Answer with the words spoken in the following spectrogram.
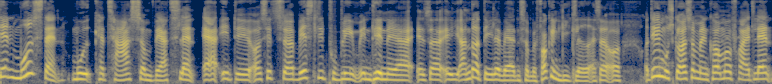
den modstand mod Katar som værtsland er et øh, også et større vestligt problem, end den er altså, i andre dele af verden, som er fucking ligeglade. Altså, og, og det er måske også, at man kommer fra et land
